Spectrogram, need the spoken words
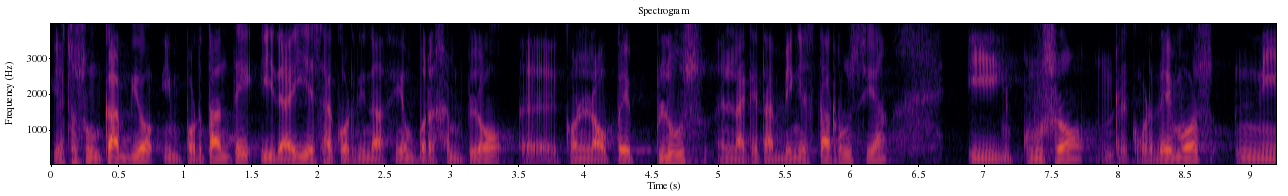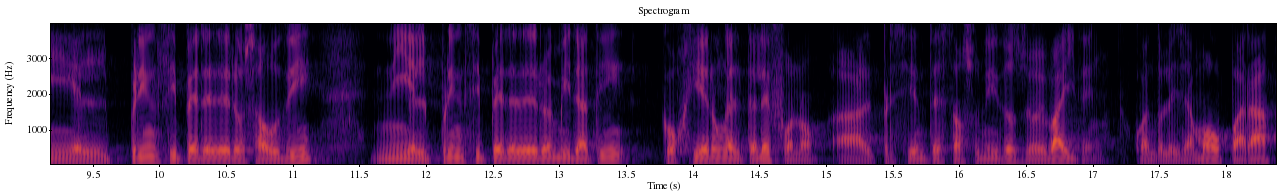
Y esto es un cambio importante y de ahí esa coordinación, por ejemplo, eh, con la OPEP Plus, en la que también está Rusia. E incluso, recordemos, ni el príncipe heredero saudí ni el príncipe heredero emiratí cogieron el teléfono al presidente de Estados Unidos, Joe Biden, cuando le llamó para,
